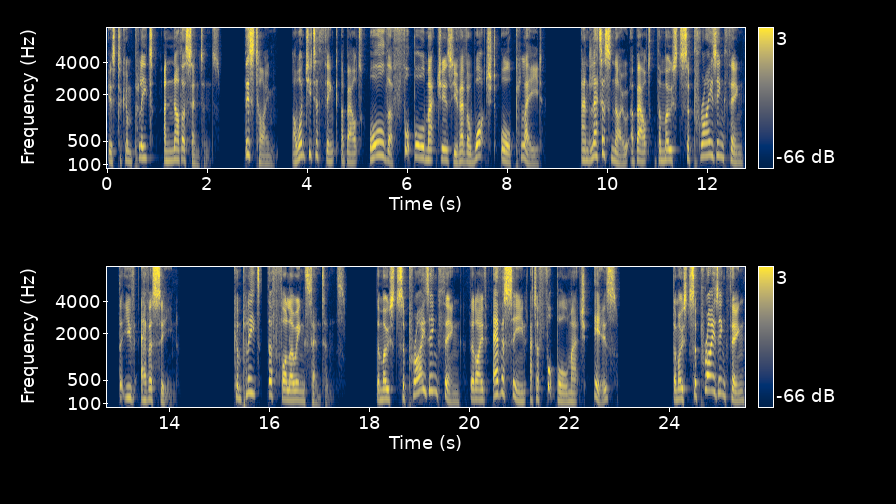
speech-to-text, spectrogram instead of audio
is to complete another sentence. This time, I want you to think about all the football matches you've ever watched or played and let us know about the most surprising thing that you've ever seen. Complete the following sentence. The most surprising thing that I've ever seen at a football match is. The most surprising thing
